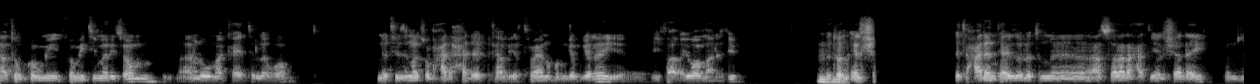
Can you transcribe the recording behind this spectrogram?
ናቶም ኮሚቲ መሪፆም ኣለዎም ኣካየድቲ ኣለዎም ነቲ ዝመፆም ሓደ ሓደ ካብ ኤርትራውያን ኹን ገብገለ ይፋቀይዎ ማለት እዩ እቶም ኤልሻ እቲ ሓደ እንታይ እዩ ዘሎ እቲ ኣሰራርሓ እቲ ኤልሻዳይ ከምዚ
